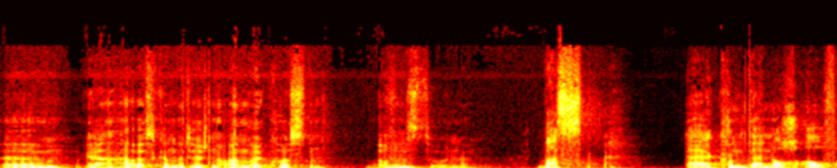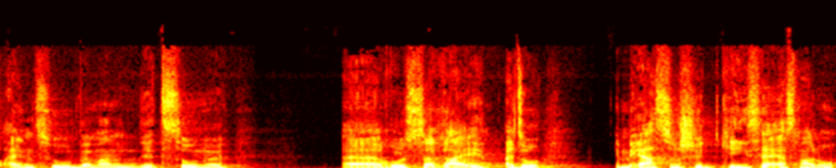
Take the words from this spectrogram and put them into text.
Ähm, ja, aber es kamen natürlich noch andere Kosten auf Mhm. uns zu. Ne? was äh, kommt da noch auf einen zu, wenn man jetzt so eine äh, Rösterei, also im ersten Schritt ging es ja erstmal um,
